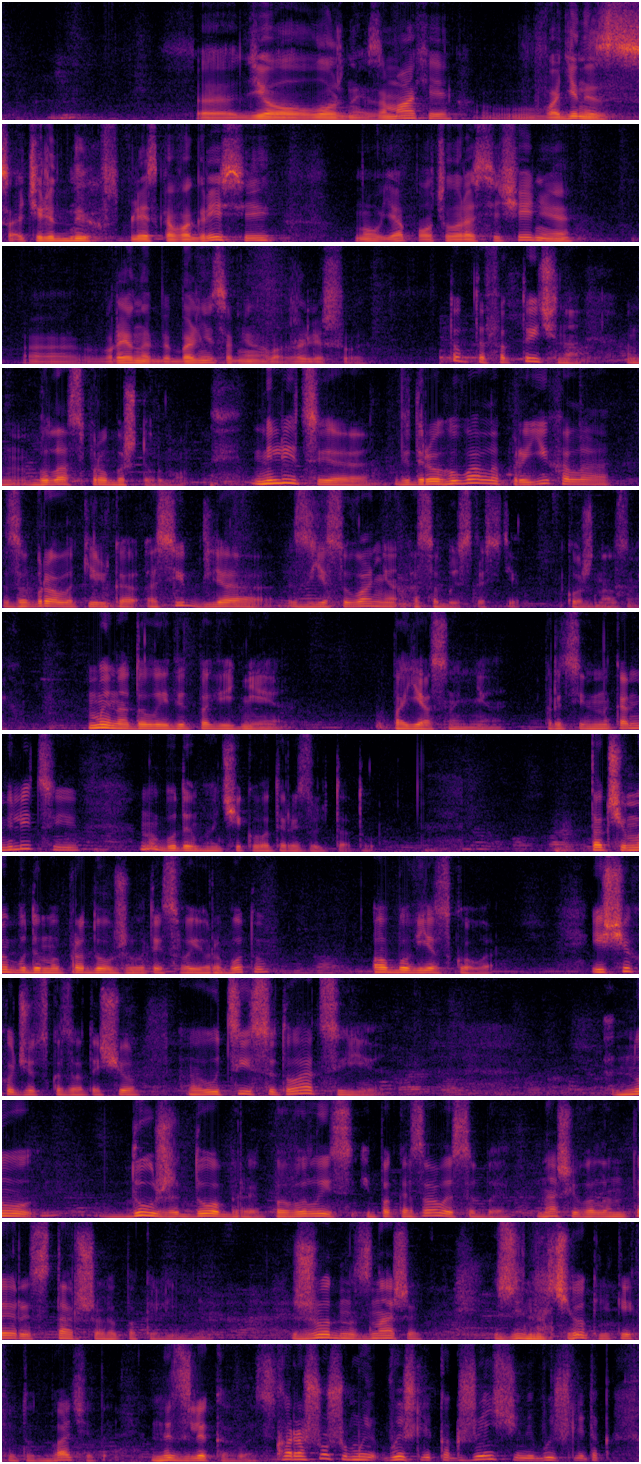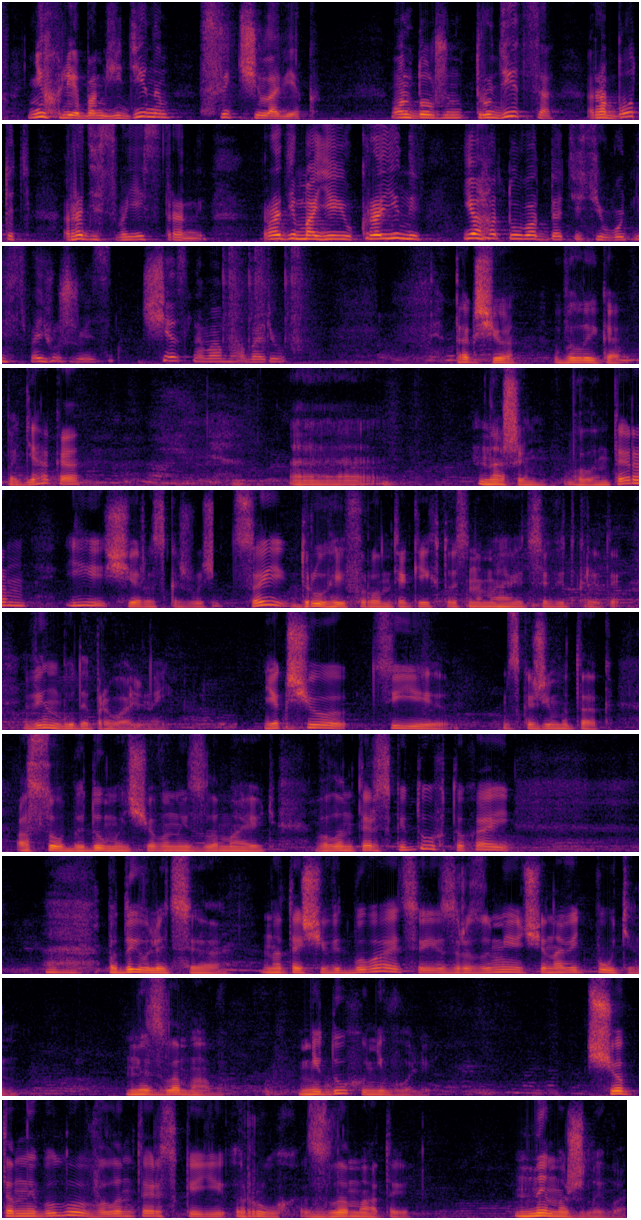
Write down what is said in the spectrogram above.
э, делал ложные замахи. В один из очередных всплесков агрессии ну, я получил рассечение. Э, В районной больнице мне наложили швы. Тобто, фактично була спроба штурму. Міліція відреагувала, приїхала, забрала кілька осіб для з'ясування особистості кожного з них. Ми надали відповідні пояснення працівникам міліції. Ну, будемо очікувати результату. Так що ми будемо продовжувати свою роботу обов'язково. І ще хочу сказати, що у цій ситуації ну, дуже добре повелись і показали себе наші волонтери старшого покоління. Жодна з наших жіночок, яких ви тут бачите, не злякалась. Хорошо, что мы вышли как женщины, вышли так не хлебом единым сыт человек. Он должен трудиться, работать ради своей страны. Ради моей Украины я готова отдать и сегодня свою жизнь. Честно вам говорю. Так що велика подяка е, нашим волонтерам. І ще раз кажу, що цей другий фронт, який хтось намагається відкрити, він буде провальний. Якщо ці, скажімо так, особи думають, що вони зламають волонтерський дух, то хай е, подивляться на те, що відбувається, і зрозуміють, що навіть Путін не зламав ні духу, ні волі. Що б там не було, волонтерський рух зламати неможливо.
